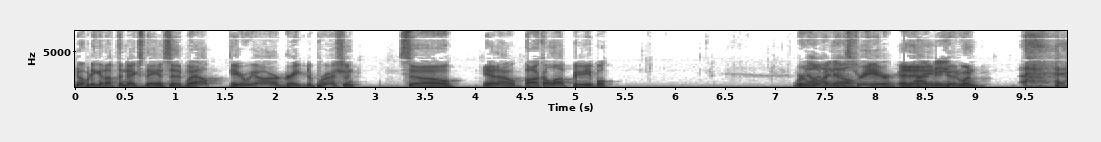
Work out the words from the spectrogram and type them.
nobody got up the next day and said, well, here we are, Great Depression. So, you know, buckle up, people. We're No, living history here, and it I ain't mean- a good one.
